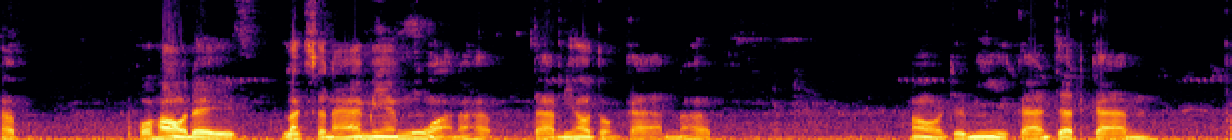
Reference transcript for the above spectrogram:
ครับพอเฮาได้ลักษณะเมียงัวนะครับ ตามที่เฮาต้องการนะครับเฮาจะมีการจัดการผ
